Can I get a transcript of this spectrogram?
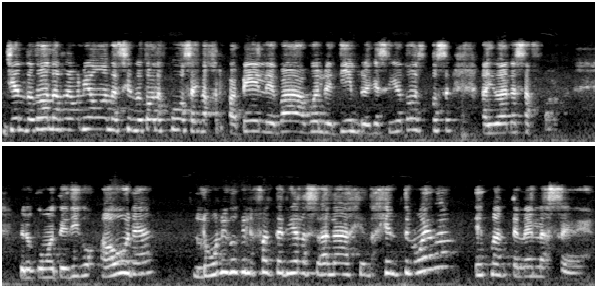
yendo a todas las reuniones, haciendo todas las cosas, y bajar papeles, va, vuelve timbre, qué sé yo, todo eso, entonces ayudar de esa forma. Pero como te digo, ahora lo único que le faltaría a la, gente nueva es mantener la sede.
